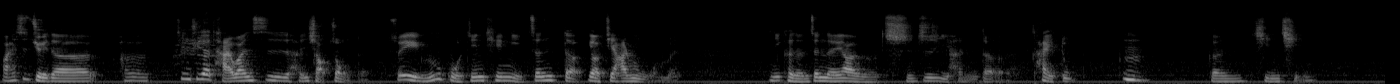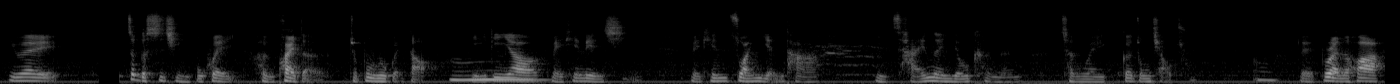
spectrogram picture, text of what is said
我还是觉得呃。进去在台湾是很小众的，所以如果今天你真的要加入我们，你可能真的要有持之以恒的态度，嗯，跟心情，因为这个事情不会很快的就步入轨道，你一定要每天练习，每天钻研它，你才能有可能成为各中翘楚。嗯，对，不然的话，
